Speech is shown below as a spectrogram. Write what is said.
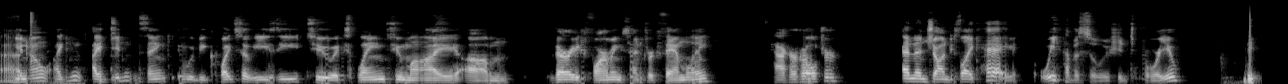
Uh, You know, I didn't. I didn't think it would be quite so easy to explain to my um, very farming-centric family hacker culture, and then John is like, "Hey, we have a solution for you."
